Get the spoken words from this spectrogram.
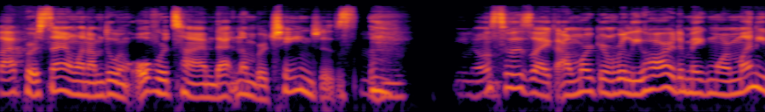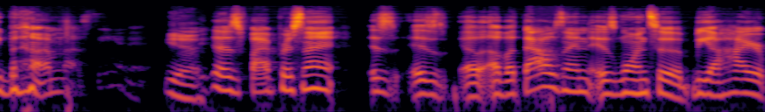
5% when I'm doing overtime, that number changes. Mhm. You know, so it's like I'm working really hard to make more money, but I'm not seeing it Yeah. because five percent is is uh, of a thousand is going to be a higher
